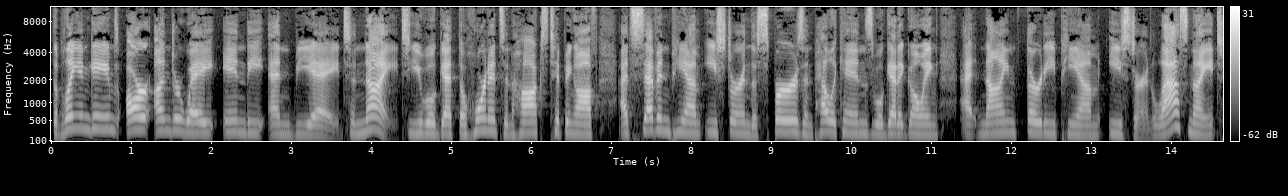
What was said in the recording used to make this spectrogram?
The playing games are underway in the NBA. Tonight, you will get the Hornets and Hawks tipping off at 7 p.m. Eastern. The Spurs and Pelicans will get it going at 9:30 p.m. Eastern. Last night,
